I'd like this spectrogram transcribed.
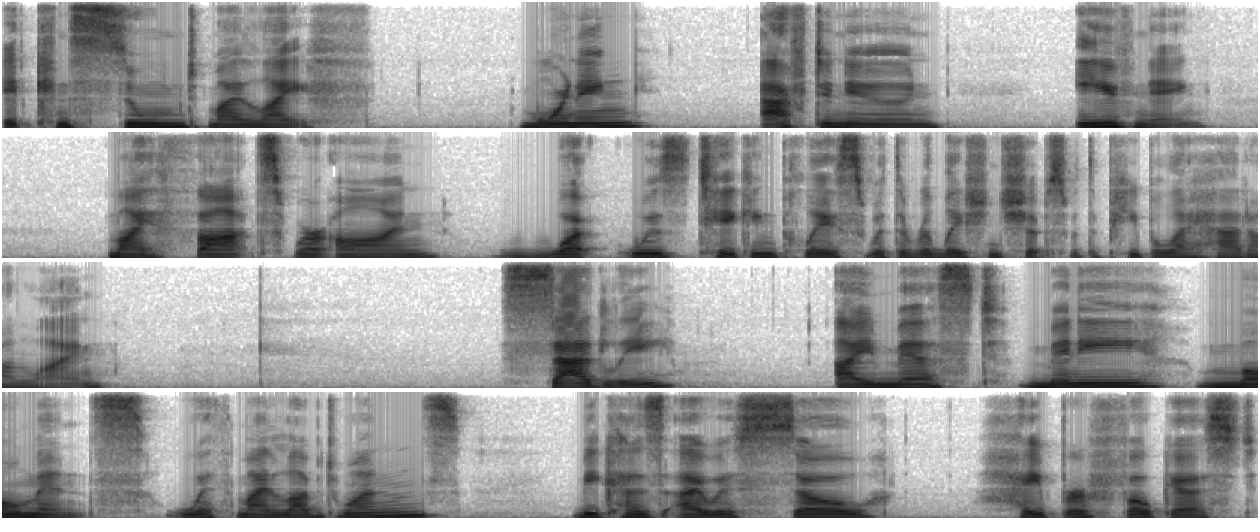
it consumed my life. Morning, afternoon, evening, my thoughts were on what was taking place with the relationships with the people I had online. Sadly, I missed many moments with my loved ones because I was so hyper focused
